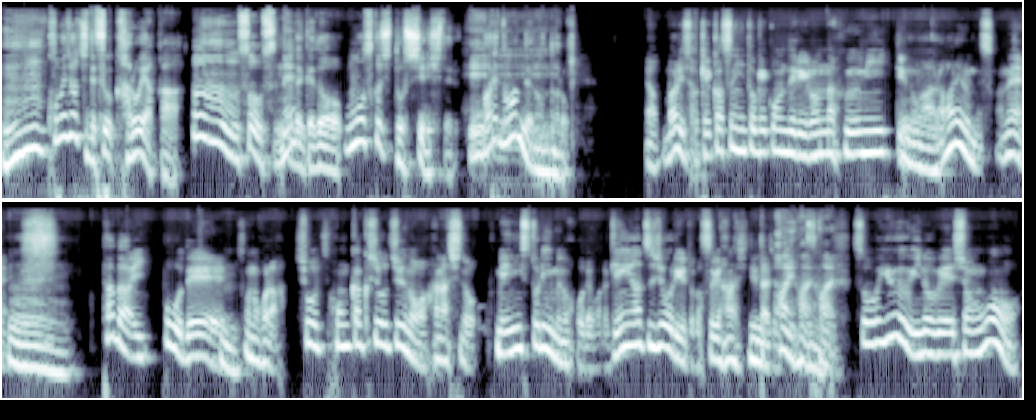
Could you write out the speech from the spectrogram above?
うん。米焼酎ってすごい軽やかうん、うん、そうですねなんだ。けど、もう少しどっしりしてるあれなんでなんだろやっぱり酒粕に溶け込んでるいろんな風味っていうのが現れるんですかね。う。うん。ただ一方で、うんそのほら、焼本格焼酎の話のメインストリームの方でほら、減圧蒸留とかそういう話出たじゃなはいいですか。はいはい。そういうイノベーションを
